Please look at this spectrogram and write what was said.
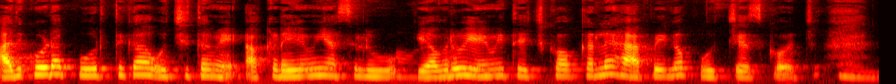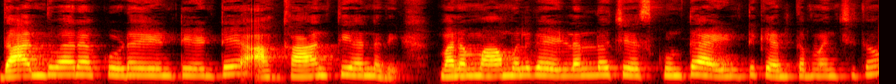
అది కూడా పూర్తిగా ఉచితమే. అక్కడ ఏమీ అసలు ఎవరు ఏమీ తెచ్చుకోకర్లే హ్యాపీగా పూజ చేసుకోవచ్చు. దాని ద్వారా కూడా ఏంటి అంటే ఆ కాంతి అన్నది మనం మామూలుగా ఇళ్ళల్లో చేసుకుంటే ఆ ఇంటికి ఎంత మంచిదో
